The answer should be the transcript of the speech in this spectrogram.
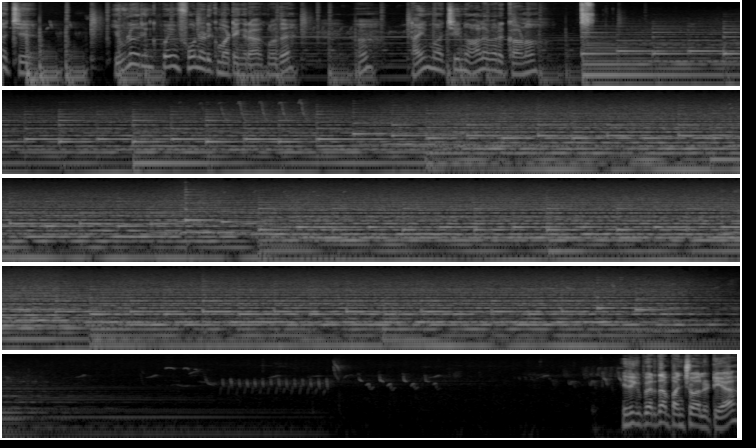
என்னாச்சு? இவ்வளோ ரிங் போய் ஃபோன் எடுக்க மாட்டேங்கிறா கோத ஆ? டைம் ஆச்சு இன்னும் ஆளை வேற காணோம். இதுக்கு பேர் தான் பஞ்சுவாலிட்டியா?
